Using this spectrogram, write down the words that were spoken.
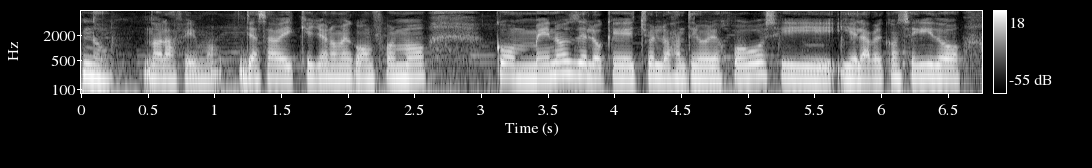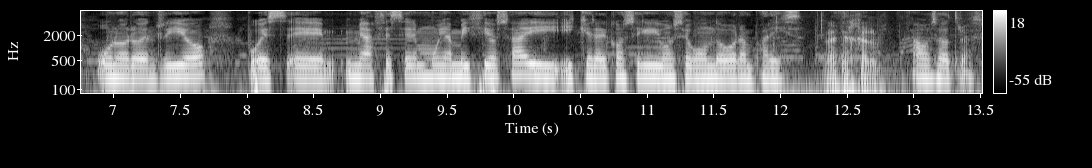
No, no la firmo. Ya sabéis que yo no me conformo con menos de lo que he hecho en los anteriores juegos y, y el haber conseguido un oro en Río, pues eh, me hace ser muy ambiciosa y, y, querer conseguir un segundo oro en París. Gracias, Ger. A vosotros.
